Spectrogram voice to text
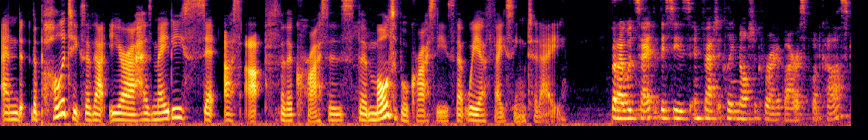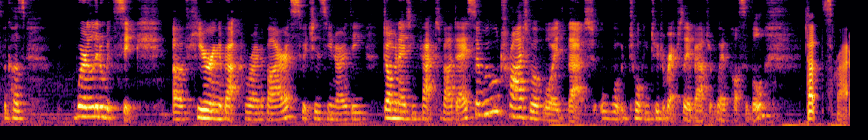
and the politics of that era has maybe set us up for the crises, the multiple crises that we are facing today. But I would say that this is emphatically not a coronavirus podcast because we're a little bit sick of hearing about coronavirus, which is, you know, the dominating fact of our day. So we will try to avoid that, talking too directly about it where possible. That's right.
